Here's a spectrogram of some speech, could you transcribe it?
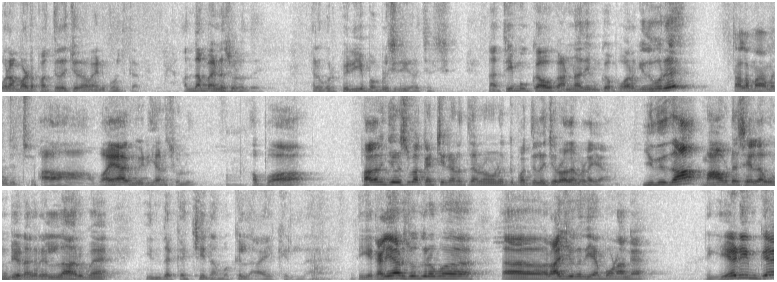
ஒரு அம்மாட்ட பத்து லட்ச ரூபா வாங்கி கொடுத்துட்டாரு. அந்த அம்மா என்ன சொல்லுது? எனக்கு ஒரு பெரிய பப்ளிசிட்டி கிடச்சிருச்சு. நான் திமுகவுக்கு அண்ணா திமுக போகிறக்கு இது ஒரு தளமாக அமைஞ்சிச்சு. ஆ, வயா மீடியான்னு சொல்லுது. அப்போது பதினஞ்சு வருஷமாக கட்சி நடத்தினவனுக்கு பத்து லட்ச ரூபா தான் விலையா? இதுதான் மாவட்ட செயலர் ஒன்றிய நகர் எல்லாருமே இந்த கட்சி நமக்கு லாயக்கு இல்லை. நீங்கள் கல்யாண சுந்தரமும் ராஜீவ்காந்தி ஏன் போனாங்க? நீங்கள் ஏடிஎம்கே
